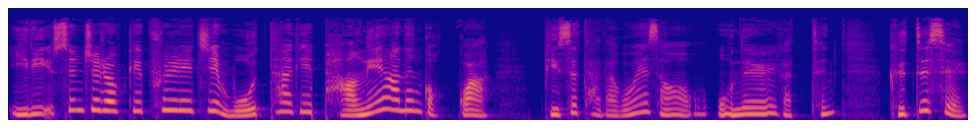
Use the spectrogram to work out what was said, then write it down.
일이 순조롭게 풀리지 못하게 방해하는 것과 비슷하다고 해서 오늘 같은 그 뜻을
